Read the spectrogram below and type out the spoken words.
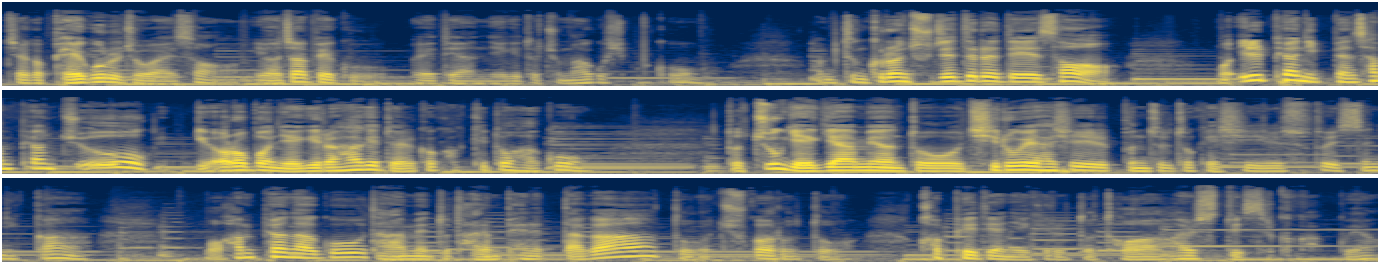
제가 배구를 좋아해서 여자 배구에 대한 얘기도 좀 하고 싶고 아무튼 그런 주제들에 대해서 뭐 1편, 2편, 3편 쭉 여러 번 얘기를 하게 될 것 같기도 하고 또 쭉 얘기하면 또 지루해 하실 분들도 계실 수도 있으니까 뭐 한 편 하고 다음에 또 다른 편 했다가 또 추가로 또 커피에 대한 얘기를 또 더 할 수도 있을 것 같고요.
